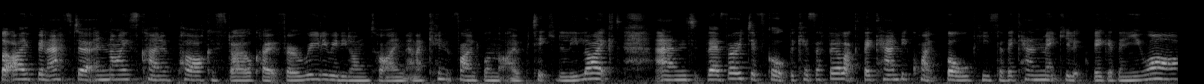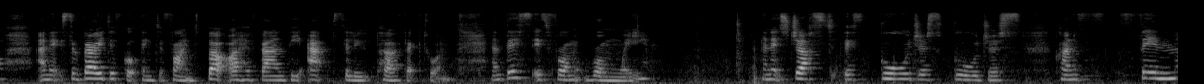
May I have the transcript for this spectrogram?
But I've been after a nice kind of parka style coat for a really really long time and I couldn't find one that I particularly liked and they're very difficult because I feel like they can be quite bulky so they can make you look bigger than you are and it's a very difficult thing to find but I have found the absolute perfect one and this is from Romwe and it's just this gorgeous gorgeous kind of thin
